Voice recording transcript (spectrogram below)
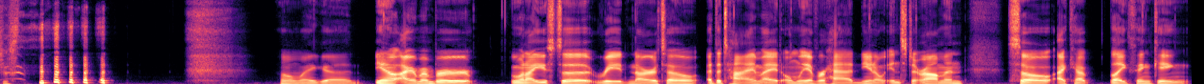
just Oh my god. You know, I remember when I used to read Naruto at the time, I had only ever had, you know, instant ramen. So I kept like thinking,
